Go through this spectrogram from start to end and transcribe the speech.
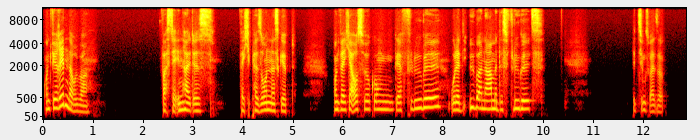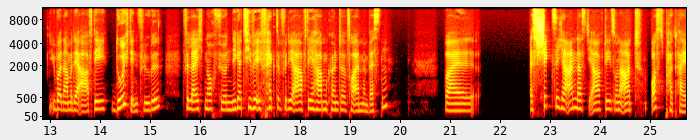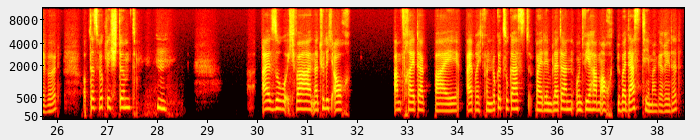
Und wir reden darüber, was der Inhalt ist, welche Personen es gibt und welche Auswirkungen der Flügel oder die Übernahme des Flügels beziehungsweise die Übernahme der AfD durch den Flügel vielleicht noch für negative Effekte für die AfD haben könnte, vor allem im Westen. Weil es schickt sich ja an, dass die AfD so eine Art Ostpartei wird. Ob das wirklich stimmt? Hm. Also ich war natürlich auch am Freitag bei Albrecht von Lucke zu Gast bei den Blättern und wir haben auch über das Thema geredet.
